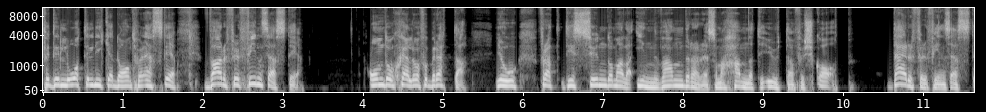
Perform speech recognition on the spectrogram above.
För det låter likadant från SD. Varför finns SD? Om de själva får berätta. Jo, för att det är synd om alla invandrare som har hamnat i utanförskap. Därför finns SD.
